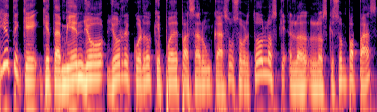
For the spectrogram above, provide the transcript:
Fíjate que, también yo, yo recuerdo que puede pasar un caso, sobre todo los que, los que son papás,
